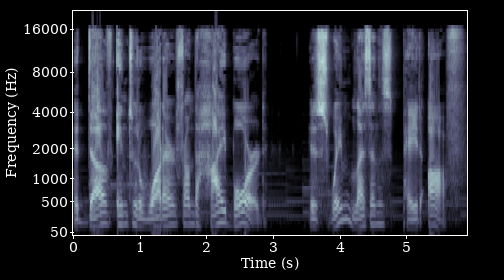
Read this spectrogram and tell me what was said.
he dove into the water from the high board. His swim lessons paid off.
